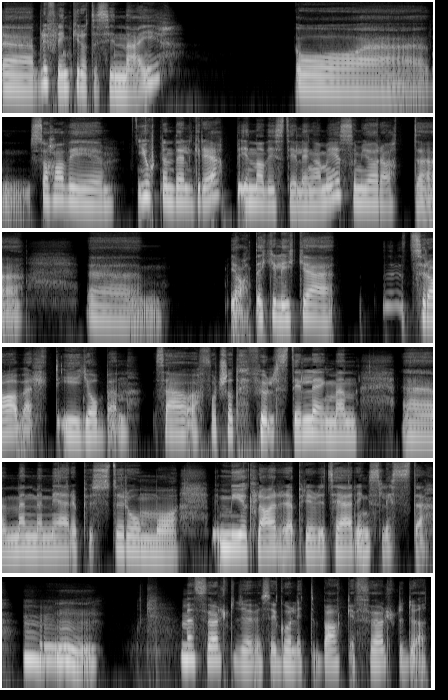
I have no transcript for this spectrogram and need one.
Eh, bli flinkere til å si nei. Og eh, så har vi gjort en del grep innad i stillinga mi som gjør at eh, eh, Ja, det er ikke like travelt i jobben. Så jeg har fortsatt full stilling, men, eh, men med mer pusterom og mye klarere prioriteringsliste. Mm. Mm. Men følte du, hvis vi går litt tilbake, følte du at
